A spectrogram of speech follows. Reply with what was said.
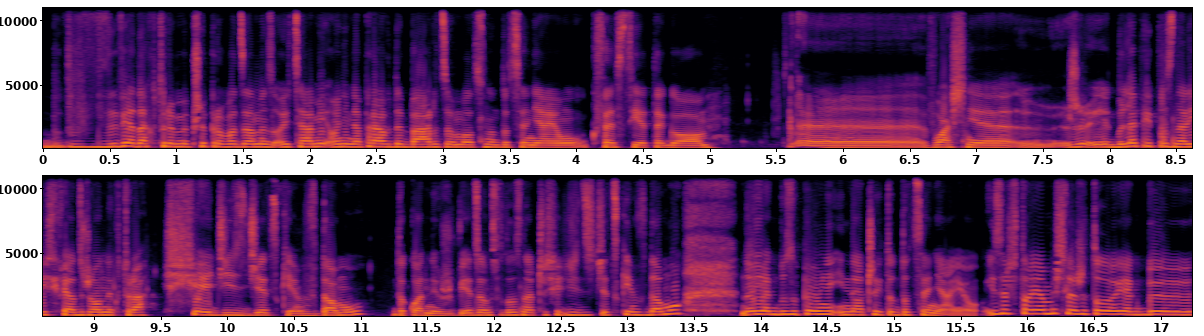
w wywiadach, które my przeprowadzamy z ojcami, oni naprawdę bardzo mocno doceniają kwestię tego, E, właśnie, że jakby lepiej poznali świat żony, która siedzi z dzieckiem w domu, dokładnie już wiedzą, co to znaczy siedzieć z dzieckiem w domu, no i jakby zupełnie inaczej to doceniają. I zresztą ja myślę, że to jakby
